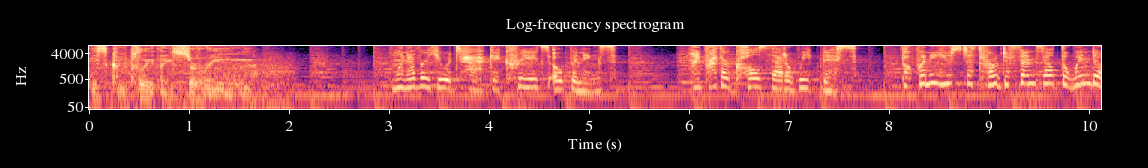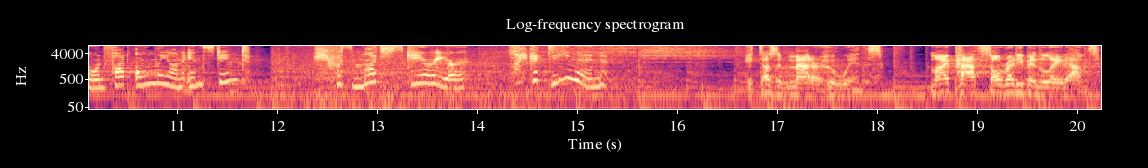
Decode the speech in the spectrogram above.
He's completely serene. Whenever you attack, it creates openings. My brother calls that a weakness. But when he used to throw defense out the window and fought only on instinct, he was much scarier. Like a demon. It doesn't matter who wins. My path's already been laid out.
